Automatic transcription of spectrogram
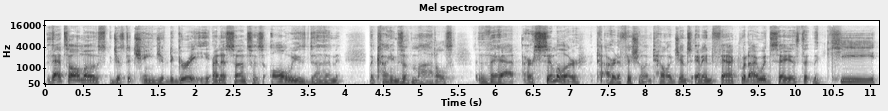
that's almost just a change of degree. Renaissance has always done the kinds of models that are similar to artificial intelligence. And in fact, what I would say is that the key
